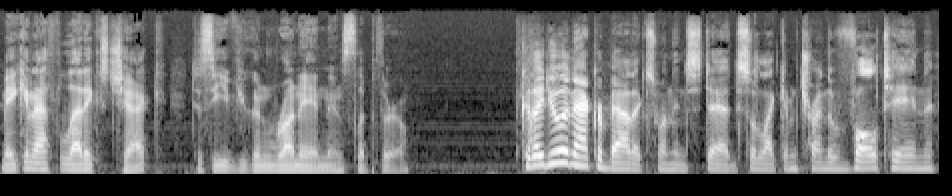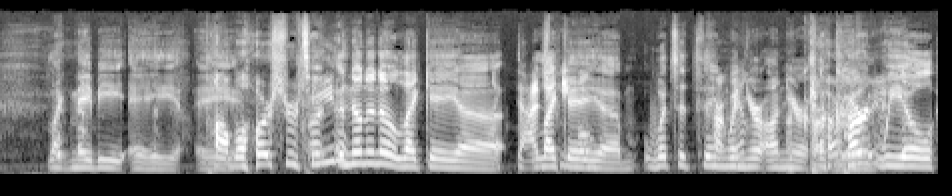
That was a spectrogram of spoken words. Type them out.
Make an athletics check to see if you can run in and slip through. Could I do an acrobatics one instead? So like I'm trying to vault in, like maybe a, a Pommel horse Uh, routine. no, no, no, like a uh, Like like a um, what's the thing when you're on your a cartwheel. cartwheel?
